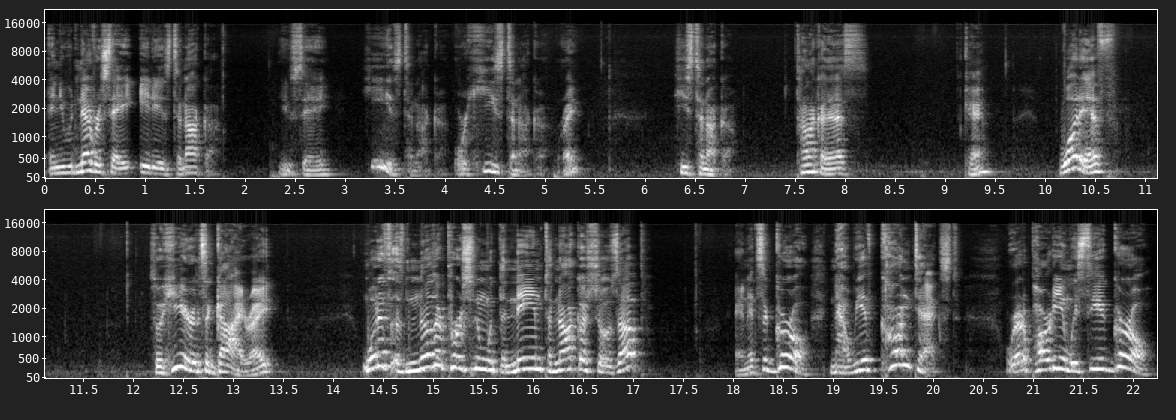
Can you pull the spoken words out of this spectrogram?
And you would never say it is Tanaka. You say he is Tanaka or he's Tanaka, right? He's Tanaka. Tanaka desu. Okay? What if, so here it's a guy, right? What if another person with the name Tanaka shows up and it's a girl? Now we have context. We're at a party and we see a girl.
